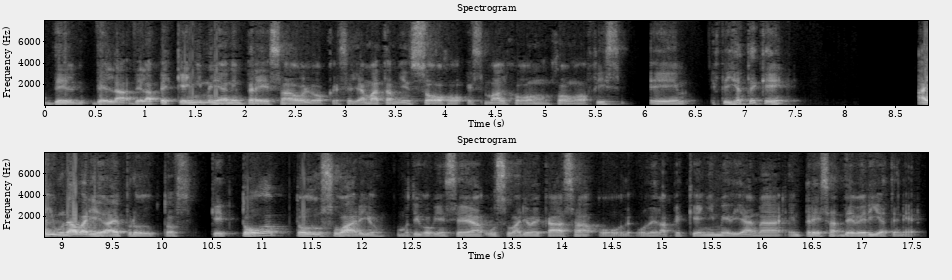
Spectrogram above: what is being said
de, la, de, la, pequeña y mediana empresa o lo que se llama también SOHO, Small Home, Home Office, eh, fíjate que hay una variedad de productos que todo, todo usuario, como digo, bien sea usuario de casa o de, la pequeña y mediana empresa, debería tener.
